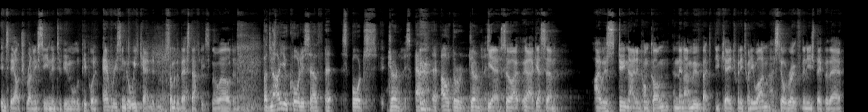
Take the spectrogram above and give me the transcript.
into the ultra running scene, interviewing all the people and every single weekend and some of the best athletes in the world. And But now you call yourself a sports journalist, out- outdoor journalist. Yeah, so I, yeah, I guess um, I was doing that in Hong Kong, and then I moved back to the UK in 2021. I still wrote for the newspaper there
